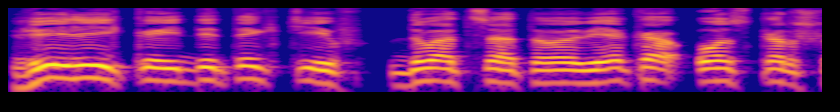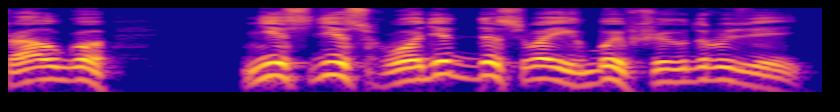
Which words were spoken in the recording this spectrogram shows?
Великий детектив двадцатого века Оскар Шалго не снисходит до своих бывших друзей.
